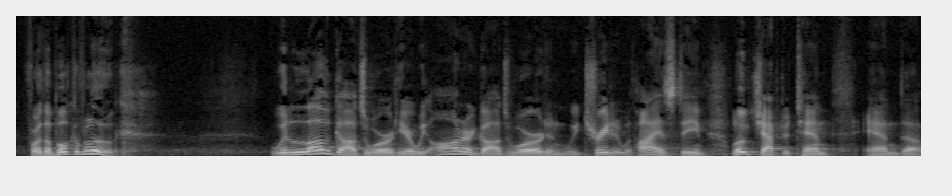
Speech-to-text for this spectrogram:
for the book of Luke? We love God's word here. We honor God's word and we treat it with high esteem. Luke chapter 10 and. Uh,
